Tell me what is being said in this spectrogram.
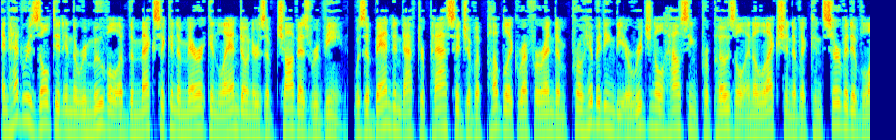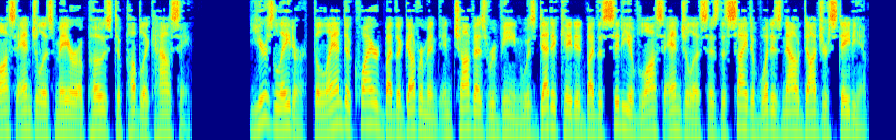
and had resulted in the removal of the Mexican-American landowners of Chavez Ravine, was abandoned after passage of a public referendum prohibiting the original housing proposal and election of a conservative Los Angeles mayor opposed to public housing. Years later, the land acquired by the government in Chavez Ravine was dedicated by the city of Los Angeles as the site of what is now Dodger Stadium.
